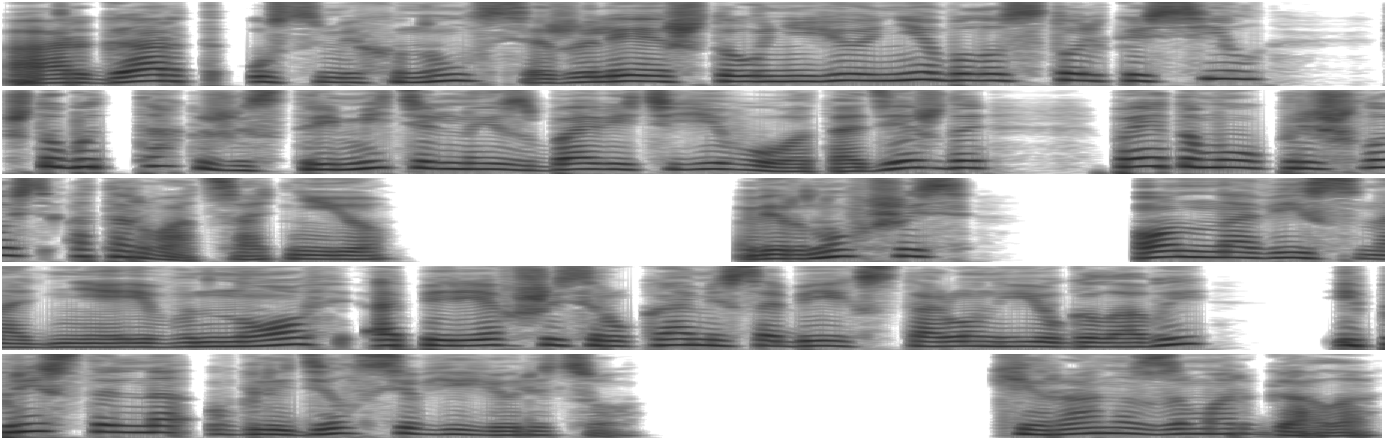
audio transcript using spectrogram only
А Аргард усмехнулся, жалея, что у нее не было столько сил, чтобы так же стремительно избавить его от одежды, поэтому пришлось оторваться от нее. Вернувшись, он навис над ней, вновь оперевшись руками с обеих сторон ее головы, и пристально вгляделся в ее лицо. Кирана заморгала,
